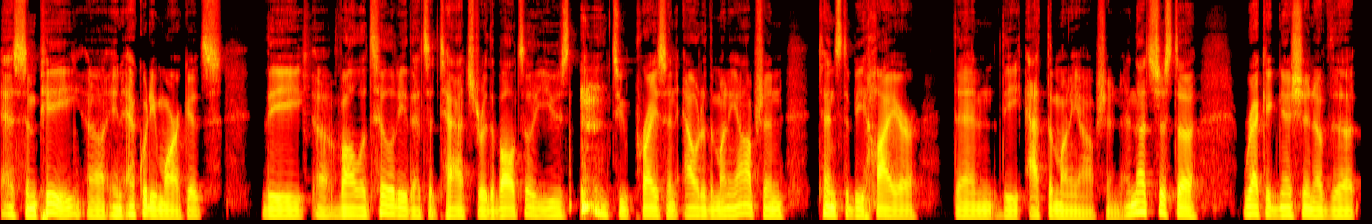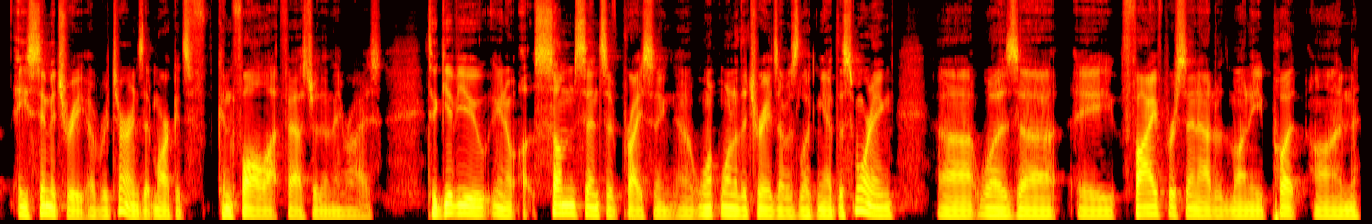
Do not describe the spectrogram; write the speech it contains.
S&P uh, in equity markets, the uh, volatility that's attached or the volatility used to price an out of the money option tends to be higher than the at the money option. And that's just a recognition of the asymmetry of returns that markets f- can fall a lot faster than they rise. To give you, you know, some sense of pricing, uh, one, one, of the trades I was looking at this morning uh, was uh, a 5% out of the money put on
